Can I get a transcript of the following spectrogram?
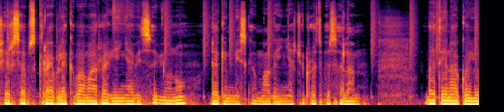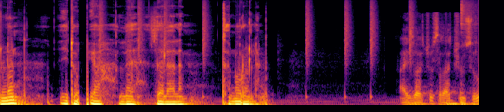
share፣ subscribe፣ like በማድረግ የኛ ቤተሰብ የሆኑ ደግሜ እስከማገኛችሁ ድረስ በሰላም በጤና ቆዩልን። ኢትዮጵያ ለዘላለም ትኖርልን። አይዟችሁ፣ ስራችሁን ስሩ።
